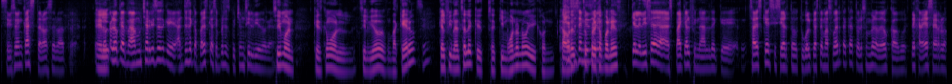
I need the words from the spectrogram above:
se me hizo bien castroso el vato. El- Lo, lo que me da mucha risa es que antes de que aparezca siempre se escucha un silbido. acá. Simón, que es como el silbido vaquero, Sí. que al final sale que se kimono, ¿no? Y con súper bien. japonés. Que le dice a Spike al final de que, ¿sabes qué? Sí, es cierto, tú golpeaste más fuerte acá, tú eres un verdadero cowboy, dejaré de serlo.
